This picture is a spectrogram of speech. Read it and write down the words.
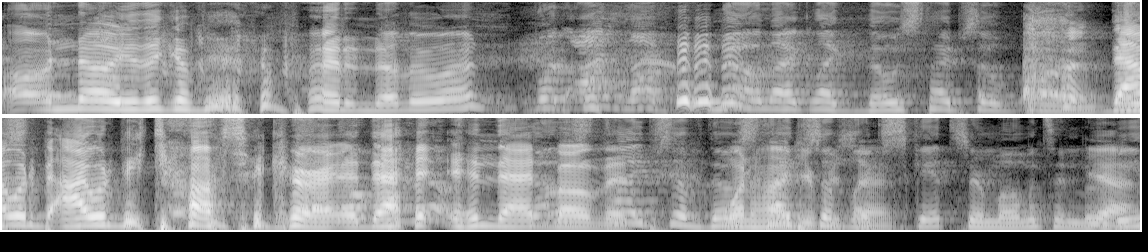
Oh no, you think I'll be able to find another one? But I love no, like like those types of um, That would I would be Tom Segura No, in that no, in that those moment. Types of those One types hundred of like skits or moments in Yeah.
